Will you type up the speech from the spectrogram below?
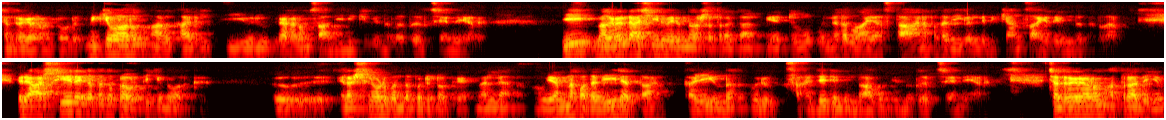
ചന്ദ്രഗ്രഹണത്തോട്. മിക്കവാറും ആൾക്കാരിൽ ഈ ഒരു ഗ്രഹണം സ്വാധീനിക്കും എന്നുള്ളത് തീർച്ച തന്നെയാണ് ഈ മകരൻ രാശിയിൽ വരുന്ന നക്ഷത്രക്കാർക്ക് ഏറ്റവും ഉന്നതമായ സ്ഥാന പദവികൾ ലഭിക്കാൻ സാധ്യതയുണ്ട് എന്നുള്ളതാണ്. രാഷ്ട്രീയ രംഗത്തൊക്കെ പ്രവർത്തിക്കുന്നവർക്ക് ഇലക്ഷനോട് ബന്ധപ്പെട്ടിട്ടൊക്കെ നല്ല ഉയർന്ന പദവിയിലെത്താൻ കഴിയുന്ന ഒരു സാഹചര്യം ഉണ്ടാകും എന്ന് തീർച്ച തന്നെയാണ്. ചന്ദ്രഗ്രഹണം അത്ര അധികം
